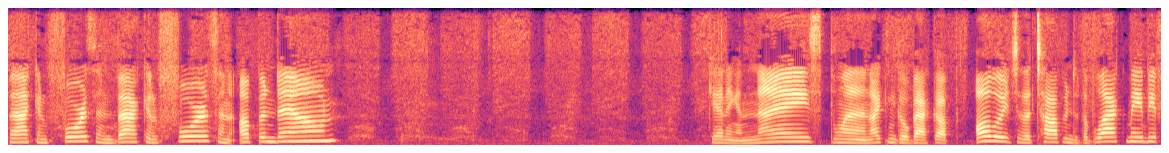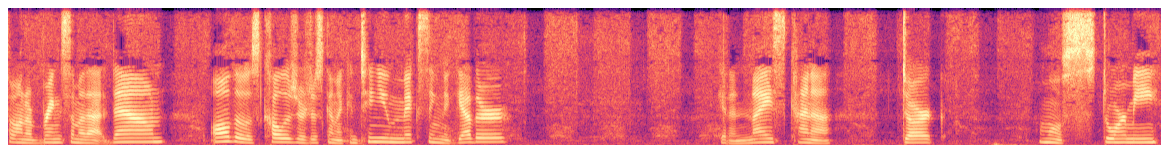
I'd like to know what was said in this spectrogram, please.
Back and forth and back and forth and up and down. Getting a nice blend. I can go back up all the way to the top into the black maybe if I want to bring some of that down. All those colors are just going to continue mixing together. Get a nice kind of dark, almost stormy,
